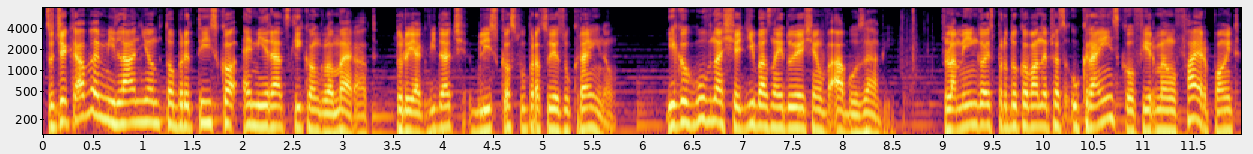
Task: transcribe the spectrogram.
Co ciekawe, Milanion to brytyjsko-emiracki konglomerat, który jak widać blisko współpracuje z Ukrainą. Jego główna siedziba znajduje się w Abu Zabi. Flamingo jest produkowany przez ukraińską firmę Firepoint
